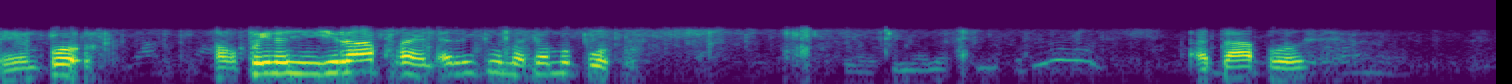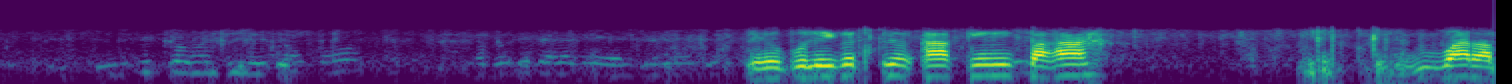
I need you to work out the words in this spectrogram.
Ayan po. Ako po yung nasisirapan. Aray ko, madamo po. At tapos, pinupulikot ko yung aking paa. What a.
